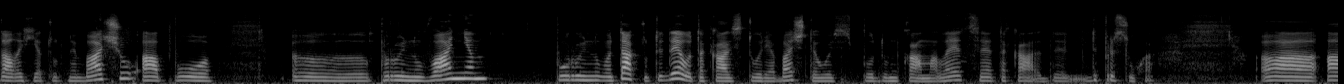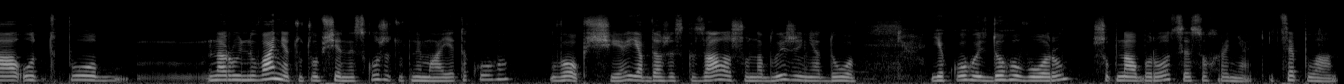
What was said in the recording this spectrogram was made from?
Постраждалих я тут не бачу, а по, е, по руйнуванням. Так, тут іде отака історія, бачите, ось по думкам, але це така депресуха. А, а от по на руйнування тут взагалі не схоже, тут немає такого. Вообще, я б навіть сказала, що наближення до якогось договору, щоб наоборот це сохранять. І це план.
